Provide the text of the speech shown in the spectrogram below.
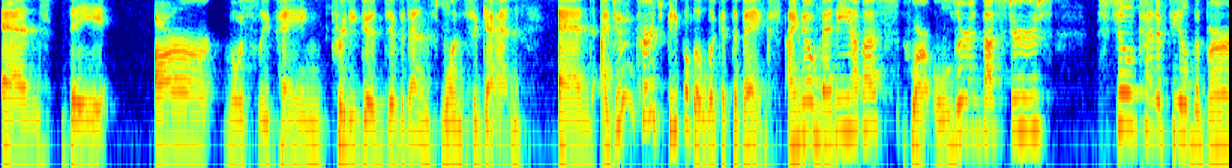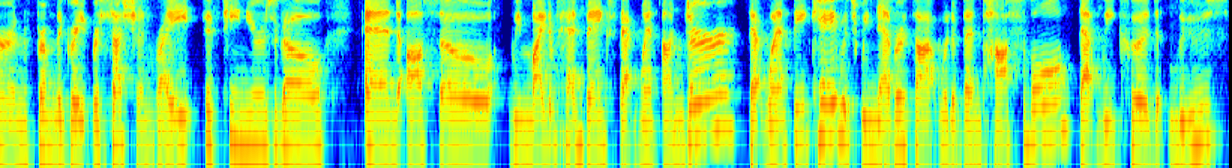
and they are mostly paying pretty good dividends once again. And I do encourage people to look at the banks. I know many of us who are older investors still kind of feel the burn from the Great Recession, right? 15 years ago. And also, we might have had banks that went under, that went BK, which we never thought would have been possible, that we could lose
